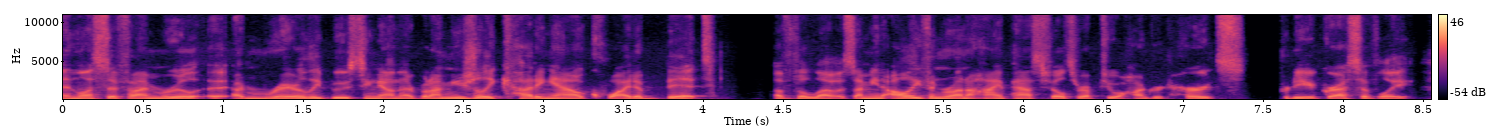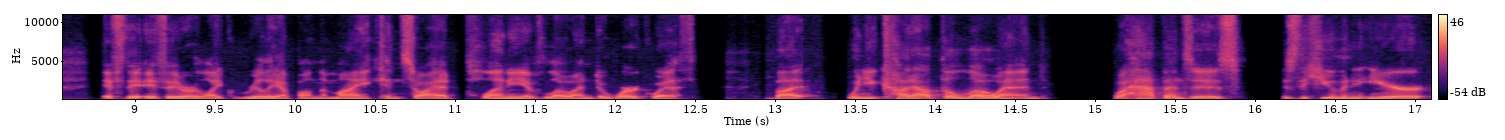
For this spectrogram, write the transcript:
unless if I'm real, I'm rarely boosting down there, but I'm usually cutting out quite a bit of the lows. I mean, I'll even run a high pass filter up to 100 hertz pretty aggressively if they if they were like really up on the mic, and so I had plenty of low end to work with. But when you cut out the low end, what happens is is the human ear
